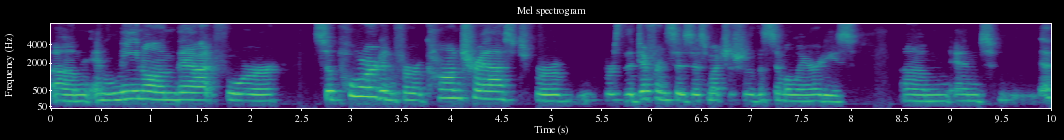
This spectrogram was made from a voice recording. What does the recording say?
um, and lean on that for support and for contrast, for, for the differences as much as for the similarities. Um, and uh,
